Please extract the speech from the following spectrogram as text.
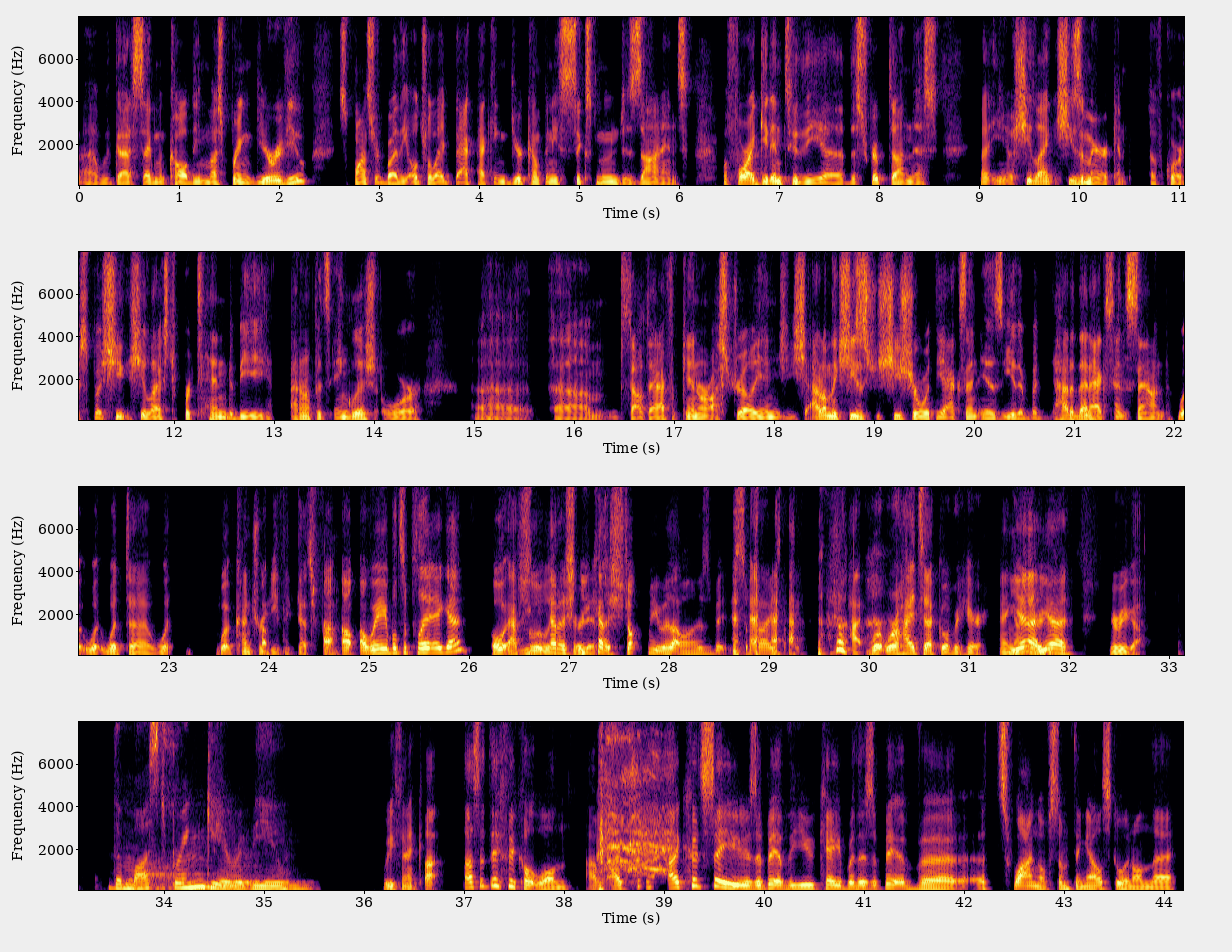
uh, we've got a segment called the Must Bring Gear Review, sponsored by the ultralight backpacking gear company Six Moon Designs. Before I get into the uh, the script on this, uh, you know, she like she's American, of course, but she she likes to pretend to be I don't know if it's English or uh, um, South African or Australian. She, I don't think she's she's sure what the accent is either. But how did that accent sound? What what what uh, what what country uh, do you think that's uh, from? Are, are we able to play it again? oh, absolutely. You kind of you kind of shocked me with that one. I was a bit surprised. We're, we're high tech over here. Hang on. yeah, Here we go. yeah. Here we go. The must bring gear review. What do you think? That, that's a difficult one. I, I, could, I could say it was a bit of the UK, but there's a bit of a, a twang of something else going on there.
